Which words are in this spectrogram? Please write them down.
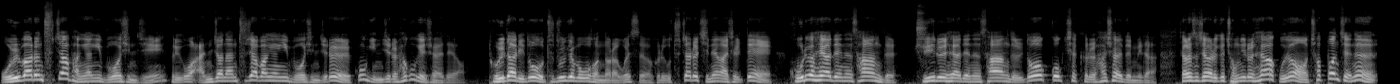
올바른 투자 방향이 무엇인지 그리고 안전한 투자 방향이 무엇인지를 꼭 인지를 하고 계셔야 돼요. 돌다리도 두들겨 보고 건너라고 했어요. 그리고 투자를 진행하실 때 고려해야 되는 사항들, 주의를 해야 되는 사항들도 꼭 체크를 하셔야 됩니다. 자, 그래서 제가 이렇게 정리를 해왔고요. 첫 번째는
